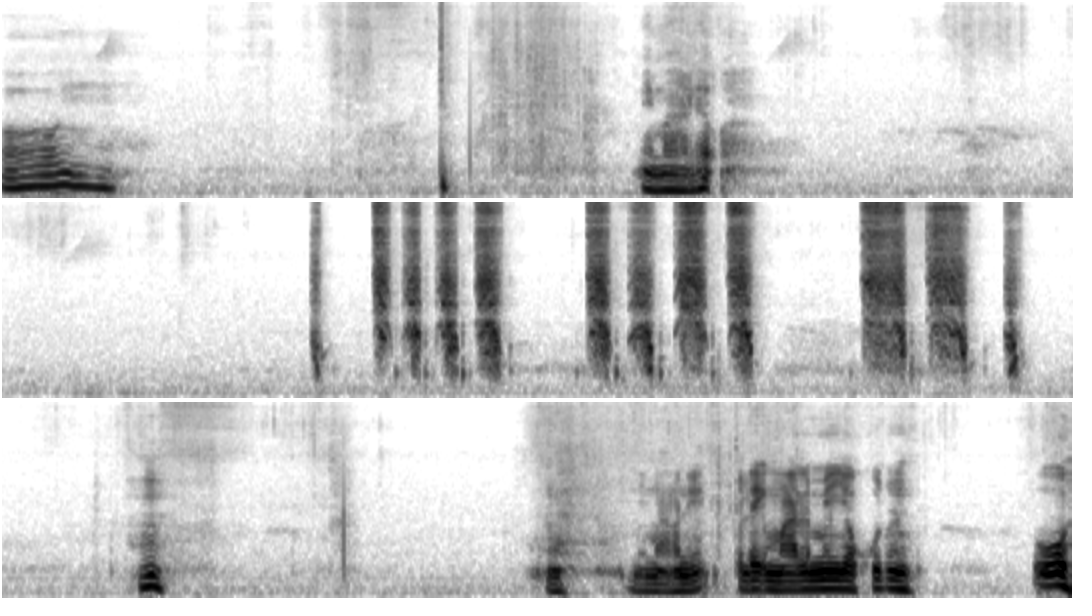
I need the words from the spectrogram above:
โอ้ย ไม่มาแล้วนี่มาคนนี้ตัวเล็กมาแล้วไม่ยกคุดมันโอ้ย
